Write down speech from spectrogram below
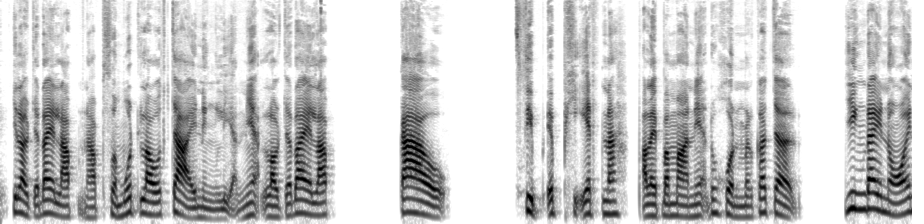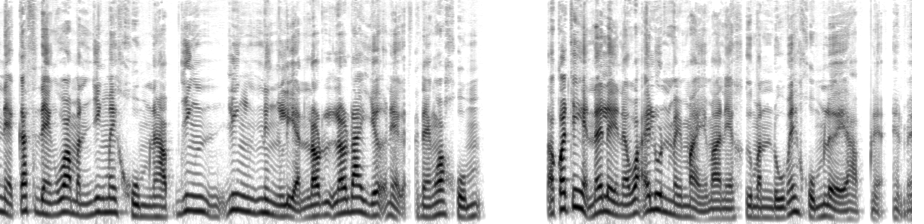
ตที่เราจะได้รับนะครับ สมมุติเราจ่าย1เหรียญเนี่ยเราจะได้รับ9 10 FPS นะ อะไรประมาณเนี้ยทุกคนมันก็จะยิ่งได้น้อยเนี่ย ก็แสดงว่ามันยิ่งไม่คุ้มนะครับ ยิ่งยิ่ง1เหรียญแล้วแล้วได้เยอะเนี่ย แสดงว่าคุ้ม เราก็จะเห็นได้เลยนะว่าไอ้รุ่นใหม่ ๆ มาเนี่ยคือมันดูไม่คุ้มเลยครับ เนี่ยเห็นไหม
